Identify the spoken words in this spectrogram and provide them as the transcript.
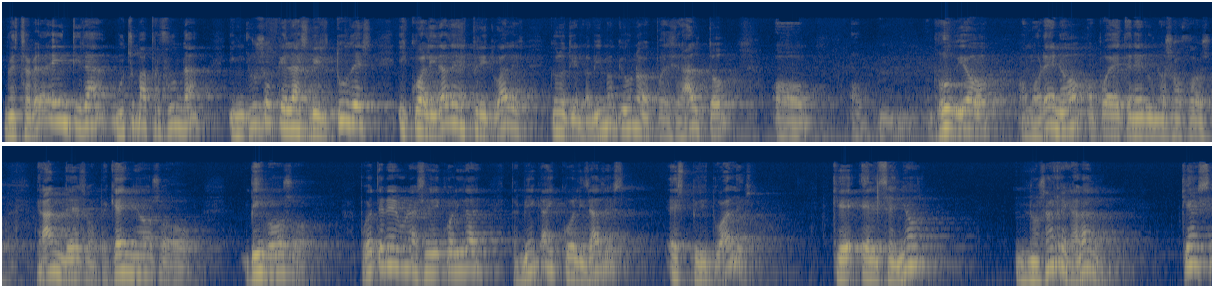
Nuestra verdadera identidad, mucho más profunda incluso que las virtudes y cualidades espirituales que uno tiene. Lo mismo que uno puede ser alto o, o rubio o moreno, o puede tener unos ojos grandes o pequeños o vivos, o puede tener una serie de cualidades. También hay cualidades espirituales que el Señor nos ha regalado. ¿Qué has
